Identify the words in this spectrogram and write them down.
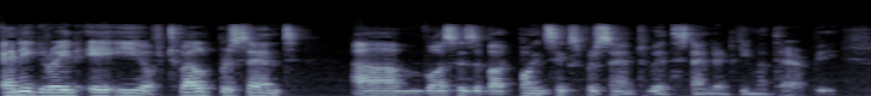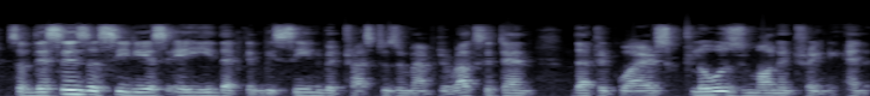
Any grade AE of 12% um, versus about 0.6% with standard chemotherapy. So this is a serious AE that can be seen with trastuzumab deruxtecan that requires close monitoring and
